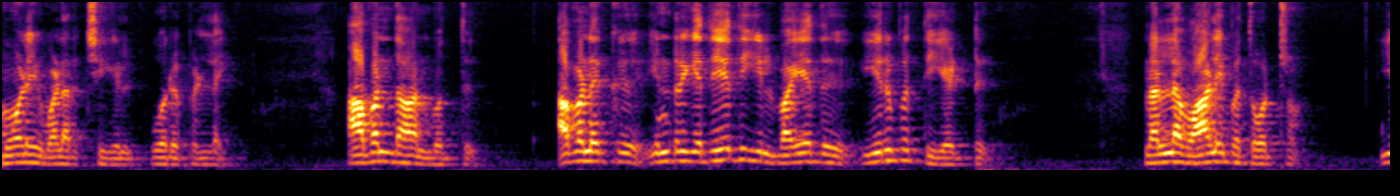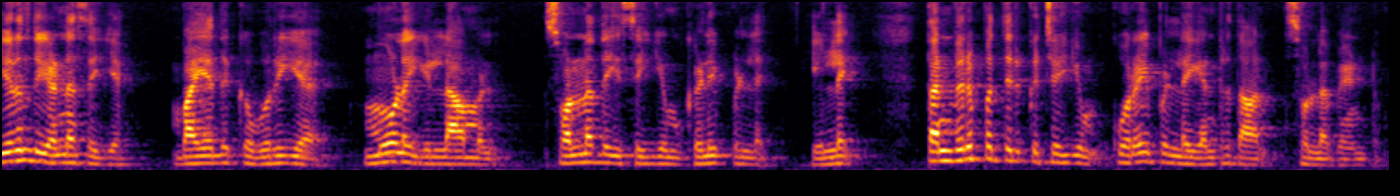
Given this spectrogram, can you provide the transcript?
மூளை வளர்ச்சியில் ஒரு பிள்ளை. அவன்தான் முத்து. அவனுக்கு இன்றைய தேதியில் வயது இருபத்தி எட்டு. நல்ல வாலிப தோற்றம். இருந்து என்ன செய்ய? வயதுக்கு உரிய மூளை இல்லாமல் சொன்னதை செய்யும் கிளிப்பிள்ளை இல்லை. தன் விருப்பத்திற்கு செய்யும் குறைப்பிள்ளை என்றுதான் சொல்ல வேண்டும்.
